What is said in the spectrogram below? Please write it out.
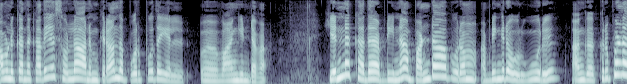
அவனுக்கு அந்த கதையை சொல்ல ஆரம்பிக்கிறான். அந்த பொற்புதையல் வாங்கிட்டவன் வாங்கிண்டவன் என்ன கதை அப்படின்னா பண்டாபுரம் அப்படிங்கிற ஒரு ஊர் அங்கே கிருபண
